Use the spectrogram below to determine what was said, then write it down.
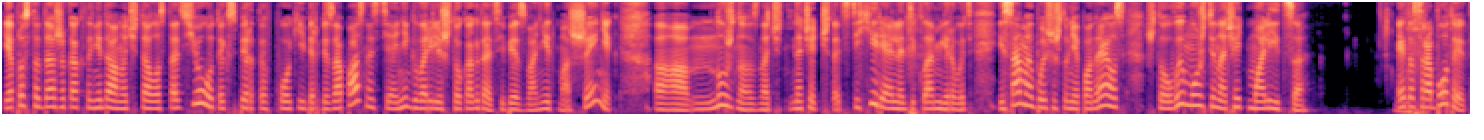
Я просто даже как-то недавно читала статью от экспертов по кибербезопасности, они говорили, что когда тебе звонит мошенник, а, нужно, значит, начать читать стихи, реально декламировать. И самое большее, что мне понравилось, что вы можете начать молиться. Это сработает?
